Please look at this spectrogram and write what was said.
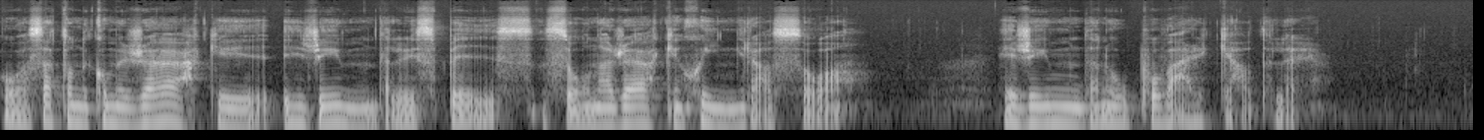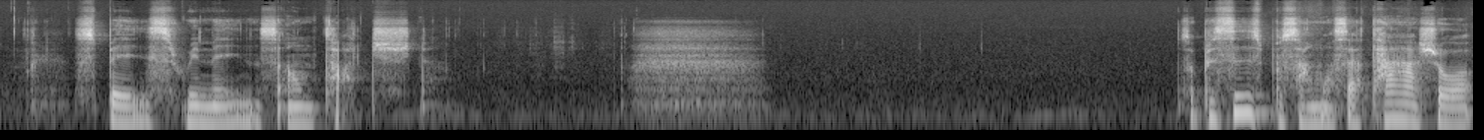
Oavsett om det kommer rök i, i rymd eller i space så när röken skingras så är rymden opåverkad eller space remains untouched. Så precis på samma sätt här så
